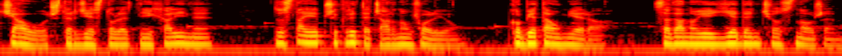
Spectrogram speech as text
ciało czterdziestoletniej Haliny zostaje przykryte czarną folią. Kobieta umiera. Zadano jej jeden cios nożem.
